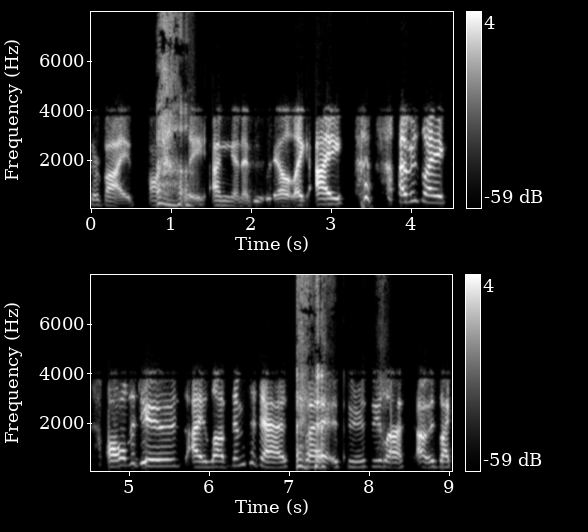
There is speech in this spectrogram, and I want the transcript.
survived. Honestly, I'm gonna be real. Like I, I was like all the dudes. I love them to death, but as soon as we left, I was like,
